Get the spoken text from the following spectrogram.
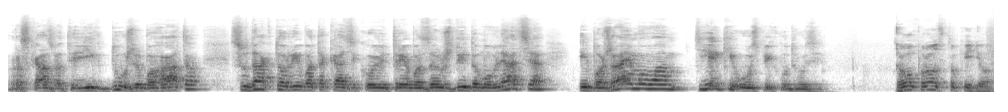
розказувати. Їх дуже багато. Судак то риба така, з якою треба завжди домовлятися. І бажаємо вам тільки успіху, друзі. Ну, просто підйом.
